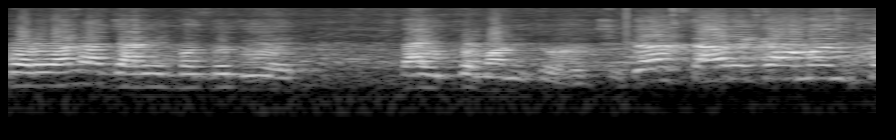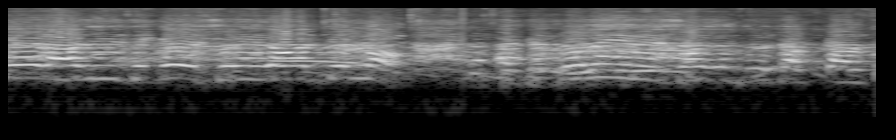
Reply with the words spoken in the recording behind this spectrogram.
পরোয়ানা জারির মধ্য দিয়ে তাই প্রমাণিত হয়েছে। তারেক রহমানকে রাজনীতি থেকে সরিয়ে দেওয়ার জন্য একটা গভীর ষড়যন্ত্র চক্রান্ত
